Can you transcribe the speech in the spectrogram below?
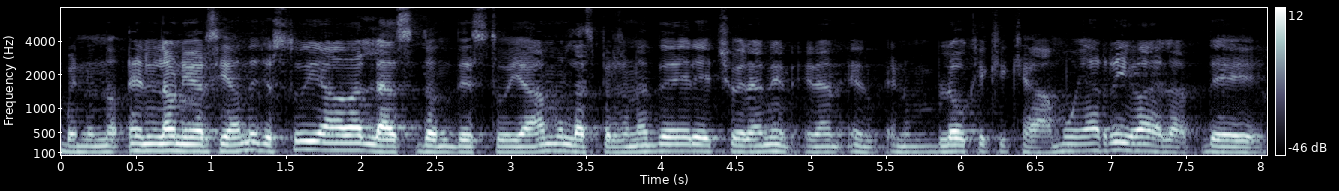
bueno, en la universidad donde yo estudiaba, las, donde estudiábamos las personas de derecho eran en, eran en, un bloque que quedaba muy arriba de, la, de,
